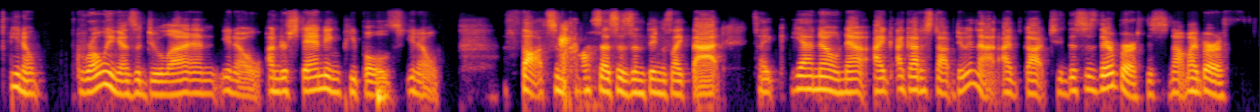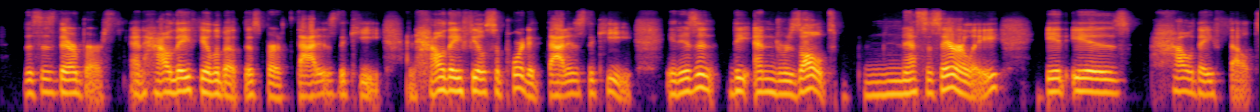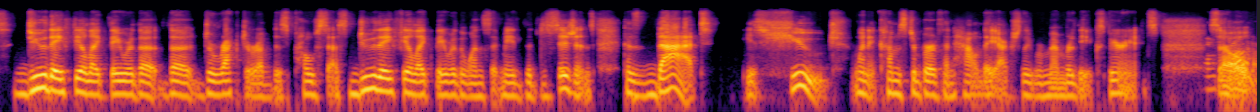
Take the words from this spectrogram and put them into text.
you know growing as a doula and you know understanding people's you know thoughts and processes and things like that. It's like yeah no now i, I got to stop doing that. I've got to this is their birth. This is not my birth. This is their birth. And how they feel about this birth that is the key. And how they feel supported that is the key. It isn't the end result necessarily. It is how they felt do they feel like they were the the director of this process do they feel like they were the ones that made the decisions because that is huge when it comes to birth and how they actually remember the experience And so trauma.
